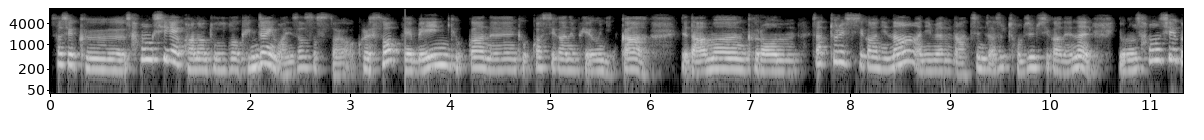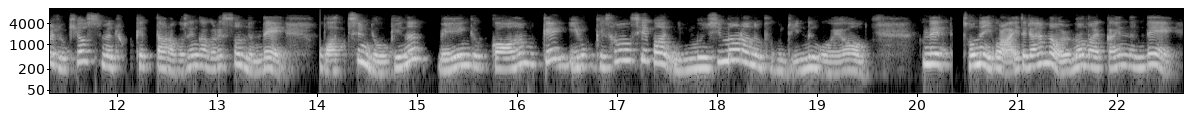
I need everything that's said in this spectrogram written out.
사실 그 상식에 관한 도서 굉장히 많이 샀었어요. 그래서 내 메인 교과는 교과 시간에 배우니까 이제 남은 그런 짜투리 시간이나 아니면 아침 자습, 점심 시간에는 이런 상식을 좀 키웠으면 좋겠다라고 생각을 했었는데 마침 여기는 메인 교과와 함께 이렇게 상식과 인문 심화라는 부분도 있는 거예요. 근데 저는 이걸 아이들이 하면 얼마나 할까 했는데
